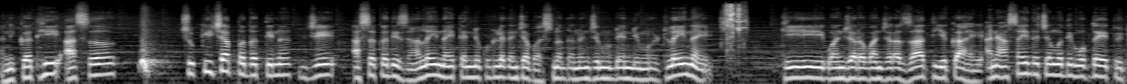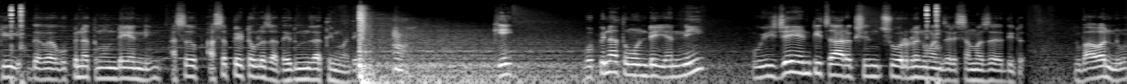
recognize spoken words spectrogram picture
आणि कधी असं चुकीच्या पद्धतीनं जे असं कधी झालंही नाही त्यांनी कुठल्या त्यांच्या भाषणात धनंजय मुंडे यांनी म्हटलंही नाही की वंजारा वंजारा जात एक आहे. आणि असाही त्याच्यामध्ये मुद्दा येतो की द- गोपीनाथ मुंडे यांनी असं असं पेटवलं जातं आहे दोन जातींमध्ये. की गोपीनाथ मुंडे यांनी विजय एनटीचं आरक्षण सुवर्ण वंजारे समाजाला दिलं. भावांनो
